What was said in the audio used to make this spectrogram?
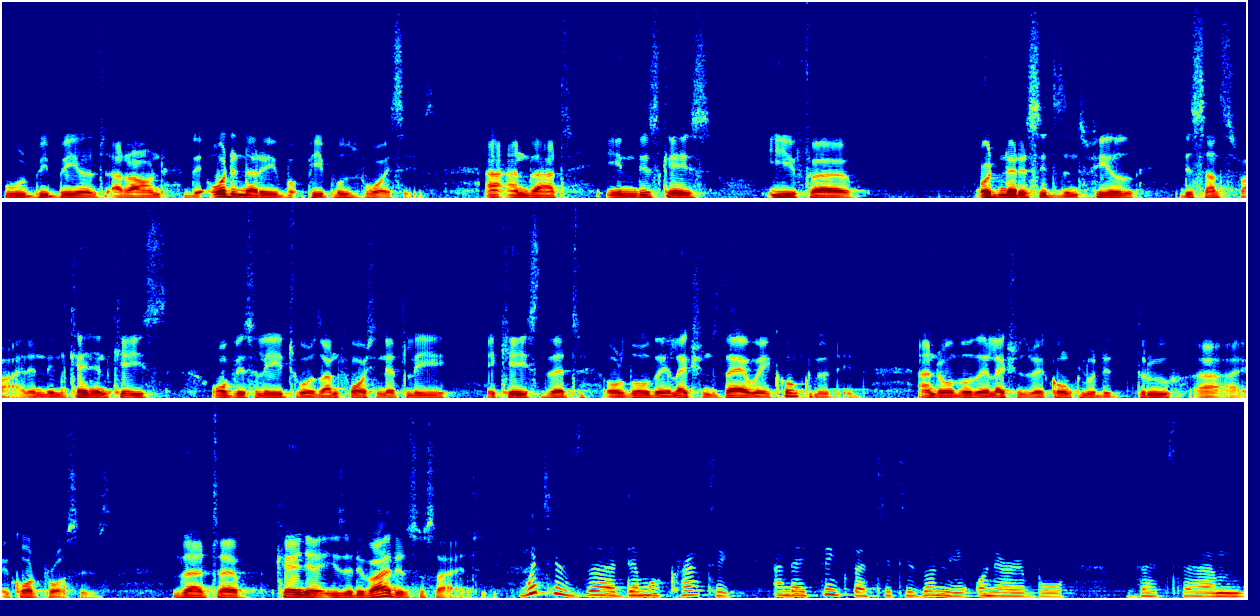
will be built around the ordinary people's voices. Uh, and that in this case, if uh, ordinary citizens feel dissatisfied, and in Kenyan case, obviously it was unfortunately a case that although the elections there were concluded, and although the elections were concluded through uh, a court process, that uh, Kenya is a divided society. Which is uh, democratic, and I think that it is only honorable that um,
